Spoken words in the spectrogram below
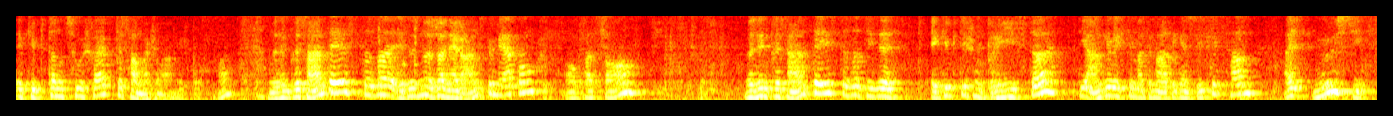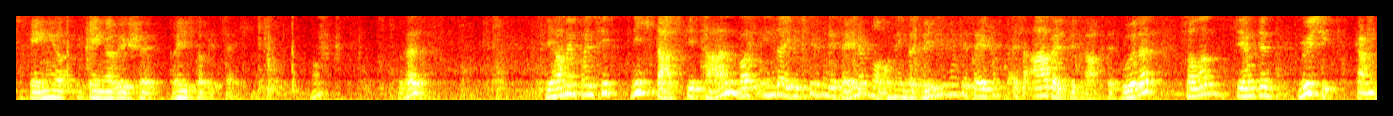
Ägyptern zuschreibt, das haben wir schon angesprochen. Und das Interessante ist, dass er, es ist nur so eine Randbemerkung, en passant, das Interessante ist, dass er diese ägyptischen Priester, die angeblich Mathematik entwickelt haben, als müßiggängerische Priester bezeichnet. Das heißt, die haben im Prinzip nicht das getan, was in der ägyptischen Gesellschaft und auch in der griechischen Gesellschaft als Arbeit betrachtet wurde, sondern die haben den Müßiggang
